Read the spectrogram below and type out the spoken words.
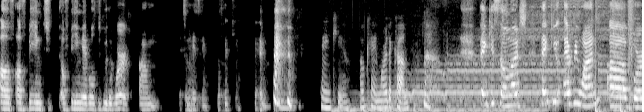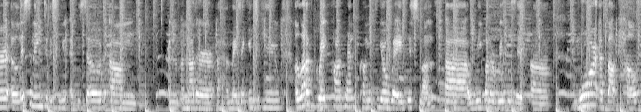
of of being to, of being able to do the work. Um, it's amazing. Thank you. Okay. Thank you. Okay, more to come. Thank you so much. Thank you, everyone, uh, for listening to this new episode. Um, another uh, amazing interview. A lot of great content coming your way this month. Uh, we're going to revisit uh, more about health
